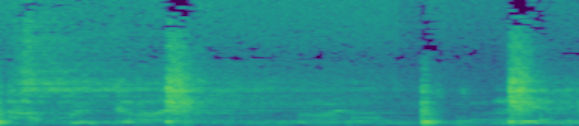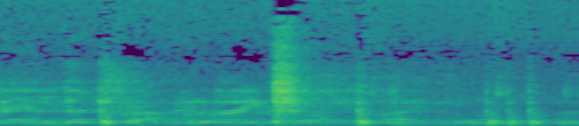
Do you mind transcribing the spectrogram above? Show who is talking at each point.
Speaker 1: I am an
